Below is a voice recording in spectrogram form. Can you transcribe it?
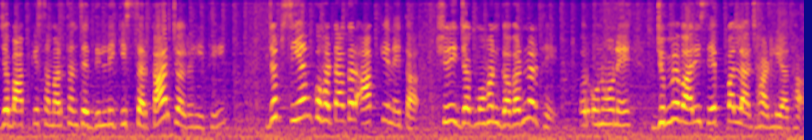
जब आपके समर्थन से दिल्ली की सरकार चल रही थी, जब सीएम को हटाकर आपके नेता श्री जगमोहन गवर्नर थे और उन्होंने जिम्मेवारी से पल्ला झाड़ लिया था,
